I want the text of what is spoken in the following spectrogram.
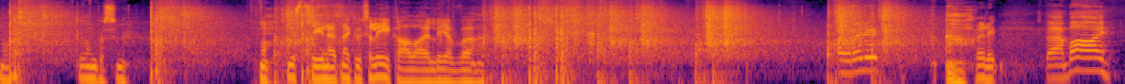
No, tuonpas sinne. No, just siinä, että näkyykö se liikaa vai liian vähän. Are ready? Ready. Stand by.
